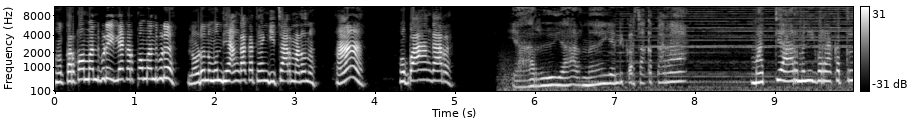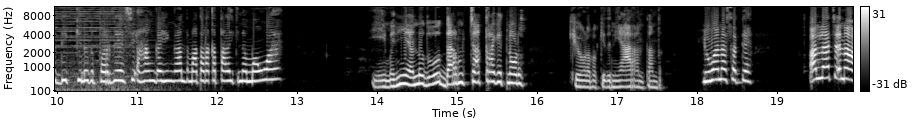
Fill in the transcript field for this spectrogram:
ಹ್ಞೂ, ಕರ್ಕೊಂಬಂದ್ಬಿಡು, ಇಲ್ಲೇ ಕರ್ಕೊಂಬಂದ್ಬಿಡು. ನೋಡೋಣ ಮುಂದೆ ಹೆಂಗಾಕತ್ತೆ ಹೆಂಗೆ ವಿಚಾರ ಮಾಡೋಣ ಹಾಂ? ಹ್ಞೂ ಬಾ ಹಂಗಾರ. ಯಾರು ಯಾರನ್ನ ಎಲ್ಲಿ ಕರ್ಸಾಕತ್ತಾರ? ಮತ್ತೆ ಯಾರ ಮನೆಗೆ ಬರಾಕತ್ರ ದಿಕ್ಕಿಲ್ಲದ ಪರದೇಸಿ ಹಂಗ ಹಿಂಗ ಅಂತ ಮಾತಾಡಕತ್ತಾಳ ನಮ್ಮವ್ವ? ಈ ಮನಿ ಅನ್ನೋದು ಧರ್ಮ ಆಗೈತೆ ನೋಡು. ಕೇಳ್ಬೇಕಿದನ್ ಯಾರಂತಂದು ಇವನ ಸದ್ಯ ಅಲ್ಲ ಚೆನ್ನವ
